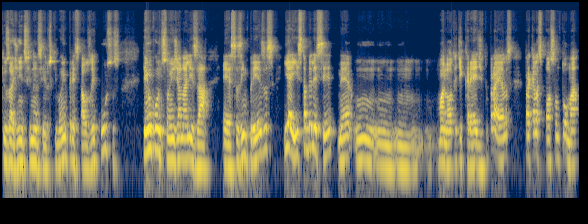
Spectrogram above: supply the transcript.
que os agentes financeiros que vão emprestar os recursos tenham condições de analisar essas empresas e aí estabelecer né, um, um, uma nota de crédito para elas, para que elas possam tomar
